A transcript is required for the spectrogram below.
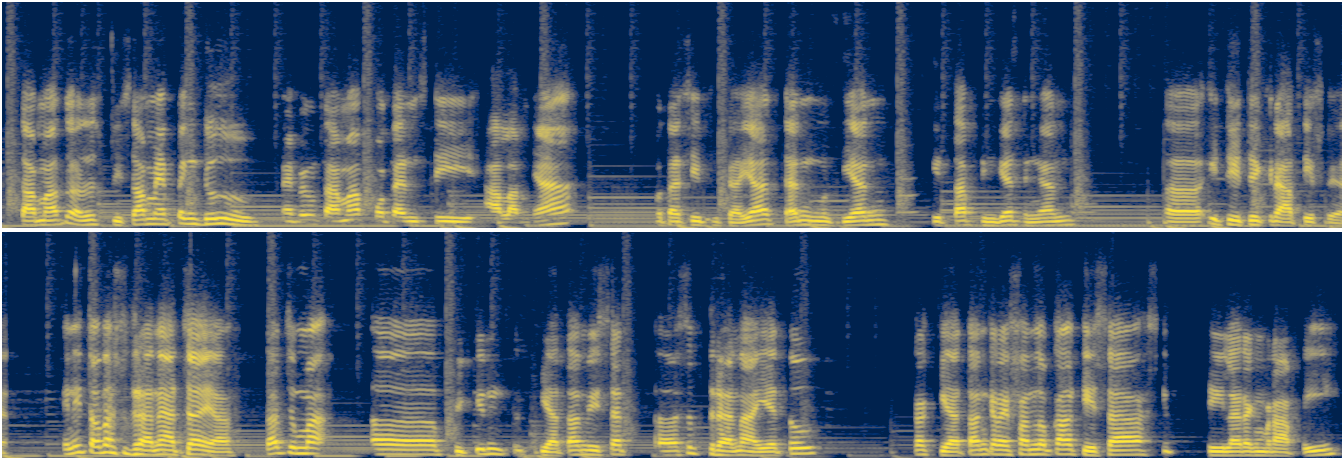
pertama itu harus bisa mapping dulu mapping utama potensi alamnya potensi budaya dan kemudian kita bingkai dengan eh, ide-ide kreatif ya ini contoh sederhana aja ya saya cuma eh, bikin kegiatan riset eh, sederhana yaitu kegiatan kearifan lokal desa di lereng Merapi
